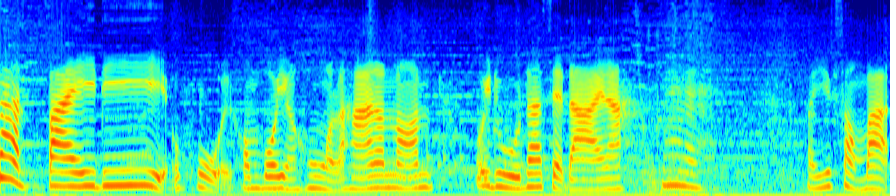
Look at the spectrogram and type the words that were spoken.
จัดไปดี โอ้โห คอมโบอย่างโหดละฮะน้อนๆอุ้ยดูน่าเสียดายนะแม่ร้อยยี่สิบสองบาท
